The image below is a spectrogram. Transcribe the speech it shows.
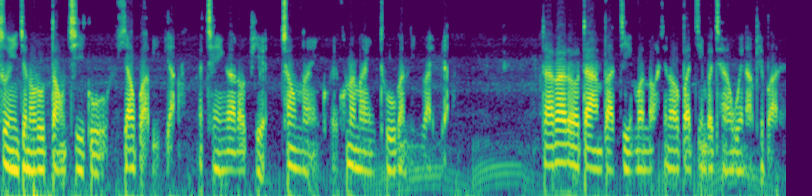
ဆိုရင် ကျွန်တော်တို့ တောင်ချီကို ရောက်ပါပြီဗျ အချိန်ကတော့ဖြစ်6နိုင်ခွဲ9နိုင်ထိုးကနေပါပြီဗျ ဒါကတော့တန်ပတ်ကြီးမနော် ကျွန်တော်ပတ်ကျင်ပတ်ချံဝင်တာဖြစ်ပါတယ်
